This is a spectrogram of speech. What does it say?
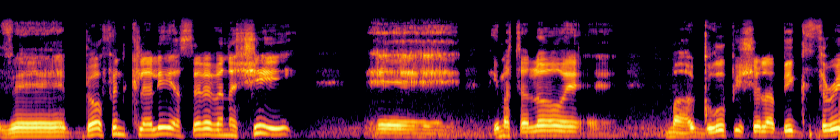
ובאופן כללי הסבב הנשי, אם אתה לא גרופי של הביג 3,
